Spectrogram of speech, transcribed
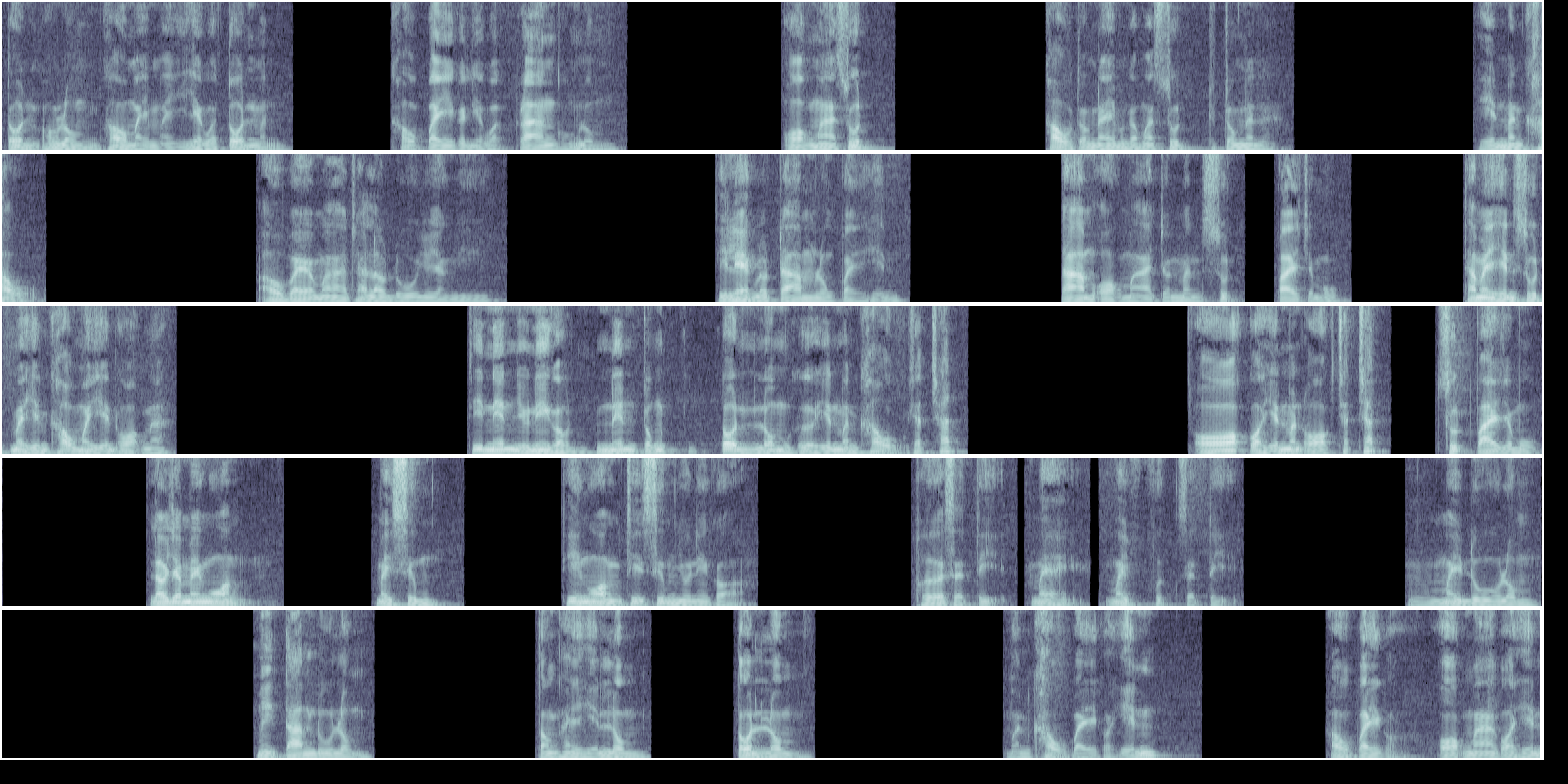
ต้นของลมเข้าใหม่ ๆ เรียกว่าต้นมัน เข้าไปก็เรียกว่ากลางของลม ออกมาสุด เข้าตรงไหนมันก็มาสุดตรงนั้นนะเห็นมันเข้า เอาไปมาถ้าเราดูอยู่อย่างนี้ ที่แรกเราตามลงไปเห็น ตามออกมาจนมันสุดปลายจมูก ถ้าไม่เห็นสุดไม่เห็นเข้าไม่เห็นออกนะ ที่เน้นอยู่นี่ก็เน้นตรงต้นลมคือเห็นมันเข้าชัดๆ ออกก็เห็นมันออกชัดๆ สุดปลายจมูก เราจะไม่ง่วง ไม่ซึม ที่ง่วงที่ซึมอยู่นี่ก็ เผลอสติไม่ไม่ฝึกสติ ไม่ดูลม ไม่ตามดูลม ต้องให้เห็นลม ต้นลม มันเข้าไปก็เห็น เข้าไปก็ออกมาก็เห็น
